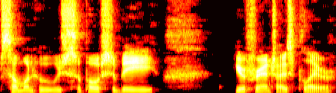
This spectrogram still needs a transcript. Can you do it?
someone who's supposed to be your franchise player.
